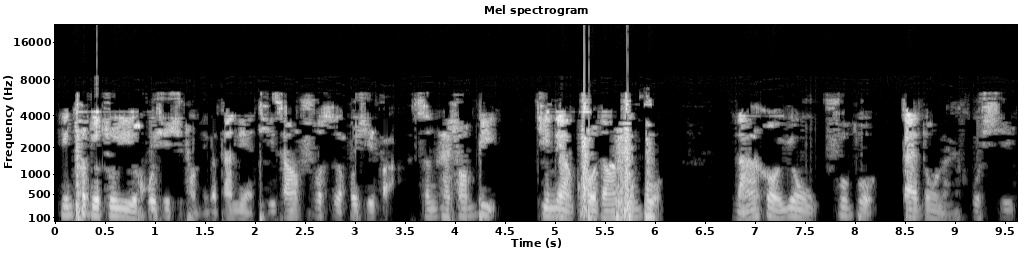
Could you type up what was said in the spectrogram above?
应特别注意呼吸系统的一个锻炼，提倡腹式呼吸法，伸开双臂，尽量扩张胸部，然后用腹部带动来呼吸，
